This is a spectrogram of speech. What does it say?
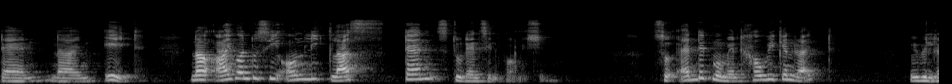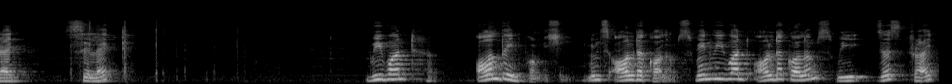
10, 9, 8. Now I want to see only class 10 students information. So at that moment how we can write? We will write select. We want all the information means all the columns. When we want all the columns we just write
